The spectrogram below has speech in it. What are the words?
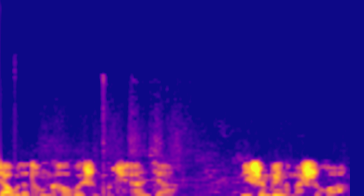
下午的统考为什么不去参加？你生病了吗？石华。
